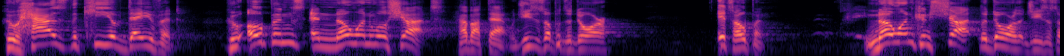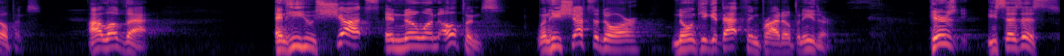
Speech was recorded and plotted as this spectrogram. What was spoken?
who has the key of David, who opens and no one will shut. How about that? When Jesus opens a door, it's open. No one can shut the door that Jesus opens. I love that. And he who shuts and no one opens. When he shuts the door, no one can get that thing pried open either. Here's, he says this,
